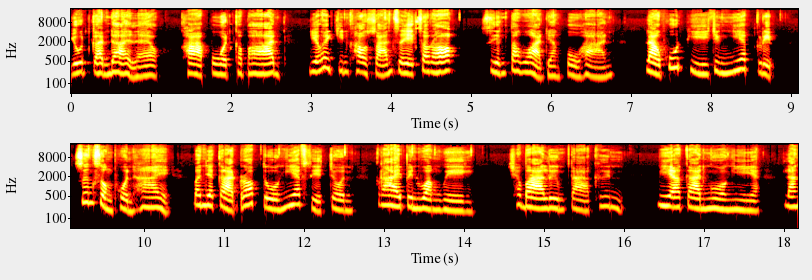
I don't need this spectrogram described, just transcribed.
หยุดกันได้แล้ว ข้าปวดขพาน เดี๋ยวให้กินข้าวสารเสกสรอก เสียงตวาดอย่างปู่หาน เหล่าพูดผีจึงเงียบกริบ ซึ่งส่งผลให้บรรยากาศรอบตัวเงียบเสียจน กลายเป็นวังเวง ชบาลืมตาขึ้น มีอาการงัวเงีย หลัง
